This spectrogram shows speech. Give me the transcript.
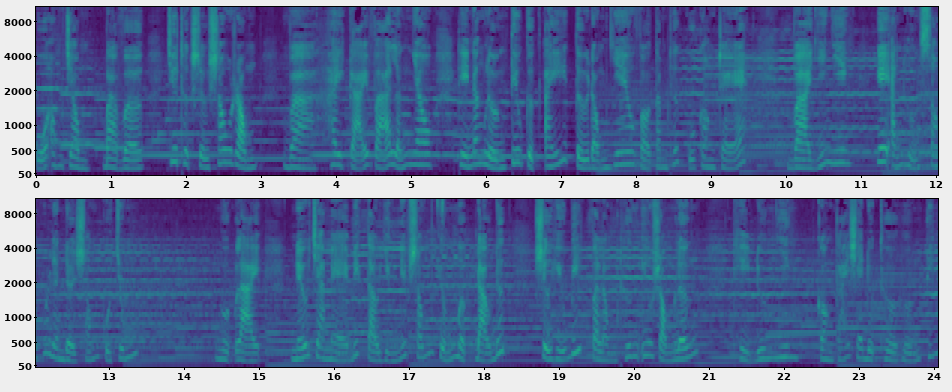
của ông chồng, bà vợ chưa thực sự sâu rộng và hay cãi vã lẫn nhau, thì năng lượng tiêu cực ấy tự động gieo vào tâm thức của con trẻ và dĩ nhiên gây ảnh hưởng xấu lên đời sống của chúng. Ngược lại, nếu cha mẹ biết tạo dựng nếp sống chuẩn mực đạo đức, sự hiểu biết và lòng thương yêu rộng lớn, thì đương nhiên con cái sẽ được thừa hưởng tiếng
